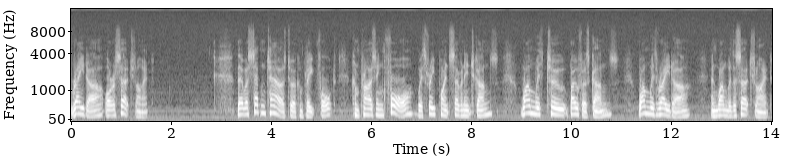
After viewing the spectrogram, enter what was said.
radar or a searchlight. There were seven towers to a complete fort, comprising four with 3.7 inch guns, one with two Bofors guns, one with radar and one with a searchlight.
